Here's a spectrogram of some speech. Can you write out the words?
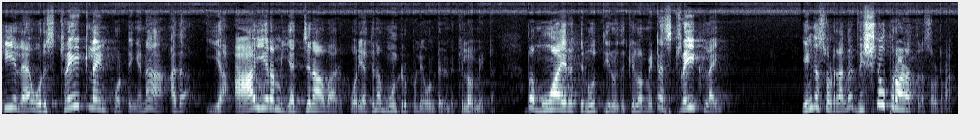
கீழே ஒரு ஸ்ட்ரெயிட் லைன் போட்டிங்கன்னா அது ஆயிரம் யஜ்னாவாக இருக்கும். ஒரு யஜ்னா மூன்று புள்ளி ஒன்று ரெண்டு கிலோமீட்டர் அப்போ மூவாயிரத்தி நூற்றி இருபது கிலோமீட்டர் ஸ்ட்ரெயிட் லைன் எங்க சொல்றாங்க? விஷ்ணு புராணத்தில் சொல்றாங்க.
